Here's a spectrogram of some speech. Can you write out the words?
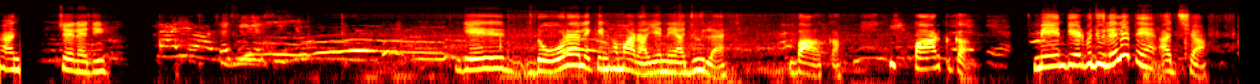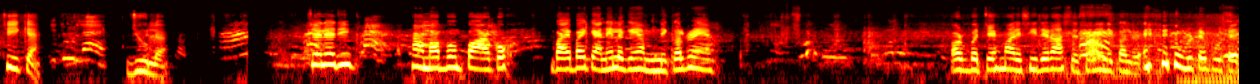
हाँ चले जी। ये डोर है लेकिन हमारा ये नया झूला है बाग का पार्क का। मेन गेट पे झूले लेते हैं? अच्छा ठीक है। झूला। चले जी हम अब पार्क को बाय बाय कहने लगे हम निकल रहे हैं। और बच्चे हमारे सीधे रास्ते से नहीं निकल रहे उल्टे पुल्टे हैं।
